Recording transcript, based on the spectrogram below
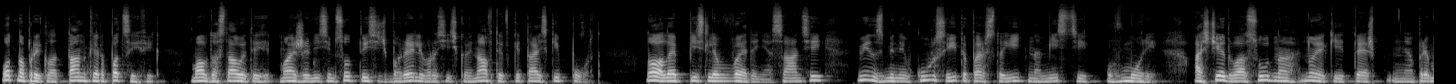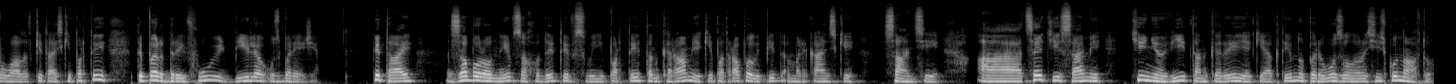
От, наприклад, танкер Пацифік мав доставити майже 800 тисяч барелів російської нафти в китайський порт. Ну але після введення санкцій він змінив курс і тепер стоїть на місці в морі. А ще два судна, ну які теж прямували в китайські порти, тепер дрейфують біля узбережжя. Китай заборонив заходити в свої порти танкерам, які потрапили під американські санкції. А це ті самі тіньові танкери, які активно перевозили російську нафту.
